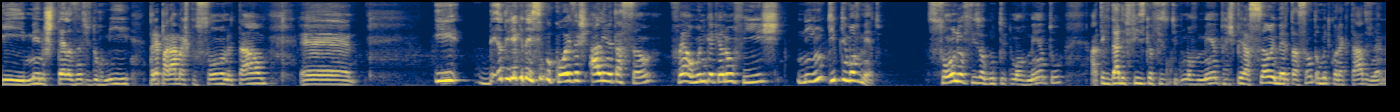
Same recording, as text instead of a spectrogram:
e menos telas antes de dormir. Preparar mais para o sono e tal. É... E eu diria que das cinco coisas, a alimentação foi a única que eu não fiz nenhum tipo de movimento. Sono eu fiz algum tipo de movimento, atividade física eu fiz um tipo de movimento, respiração e meditação estão muito conectados, né?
